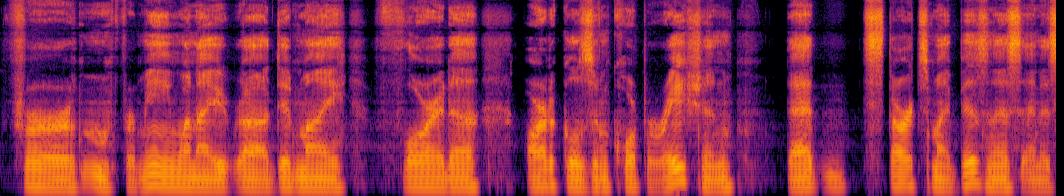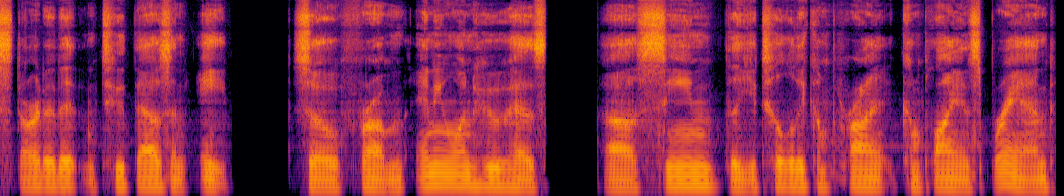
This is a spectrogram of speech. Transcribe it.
for mm, for me when I uh, did my Florida Articles Incorporation that starts my business, and it started it in 2008. So, from anyone who has uh, seen the utility compliance brand,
